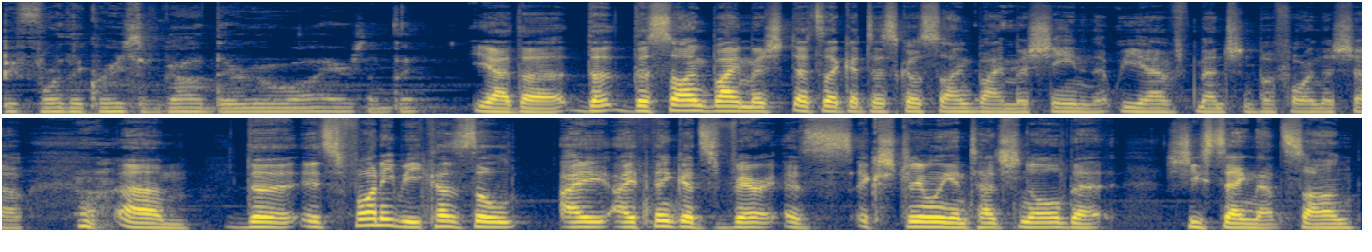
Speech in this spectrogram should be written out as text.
before the grace of God, there go I, or something. Yeah, the the the song by Mach- that's like a disco song by Machine that we have mentioned before in the show. Um, the it's funny because the I I think it's very it's extremely intentional that she sang that song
